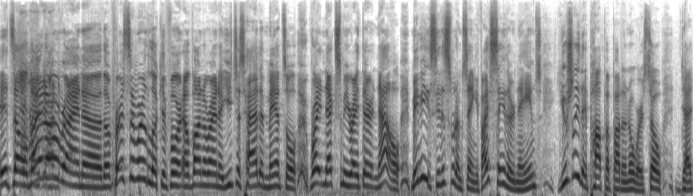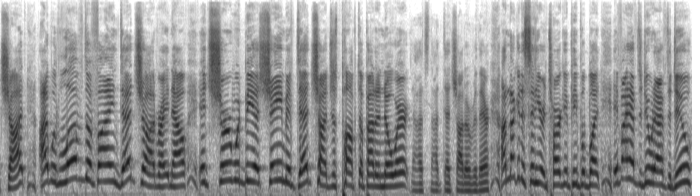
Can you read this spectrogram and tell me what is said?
it's Albino Rhino, the person we're looking for. Albino Rhino, you just had a mantle right next to me right there. Now, maybe, see, this is what I'm saying. If I say their names, usually they pop up out of nowhere. So, Deadshot, I would love to find Deadshot right now. It sure would be a shame if Deadshot just popped up out of nowhere. No, it's not Deadshot over there. I'm not going to sit here and target people, but if I have to do what I have to do,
